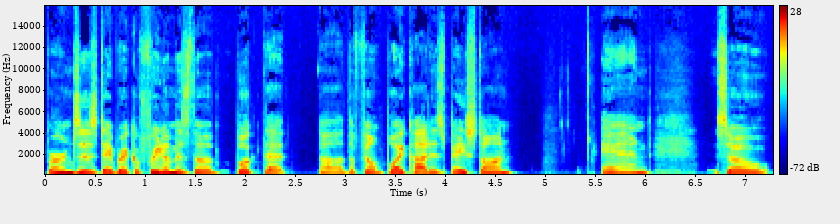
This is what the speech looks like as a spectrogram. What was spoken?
Burns's Daybreak of Freedom is the book that uh, the film Boycott is based on. And so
